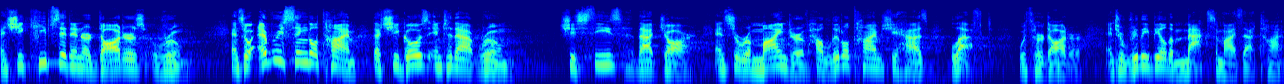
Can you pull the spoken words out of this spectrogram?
And she keeps it in her daughter's room. And so every single time that she goes into that room, she sees that jar. And it's a reminder of how little time she has left with her daughter, and to really be able to maximize that time.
